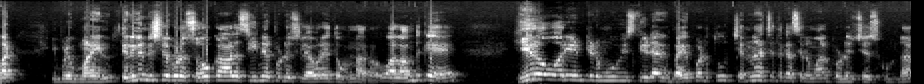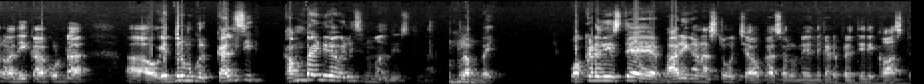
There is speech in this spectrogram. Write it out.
బట్ ఇప్పుడు మన తెలుగు ఇండస్ట్రీలో కూడా సోకాల్ సీనియర్ ప్రొడ్యూసర్లు ఎవరైతే ఉన్నారో వాళ్ళు అందుకే హీరో ఓరియంటెడ్ మూవీస్ తీయడానికి భయపడుతూ చిన్న చితక సినిమాలు ప్రొడ్యూస్ చేసుకుంటున్నారు. అది కాకుండా ఇద్దరు ముగ్గురు కలిసి కంబైన్డ్గా వెళ్ళి సినిమాలు తీస్తున్నారు క్లబ్ బై ఒక్కడ తీస్తే భారీగా నష్టం వచ్చే అవకాశాలు ఉన్నాయి ఎందుకంటే ప్రతిదీ కాస్ట్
